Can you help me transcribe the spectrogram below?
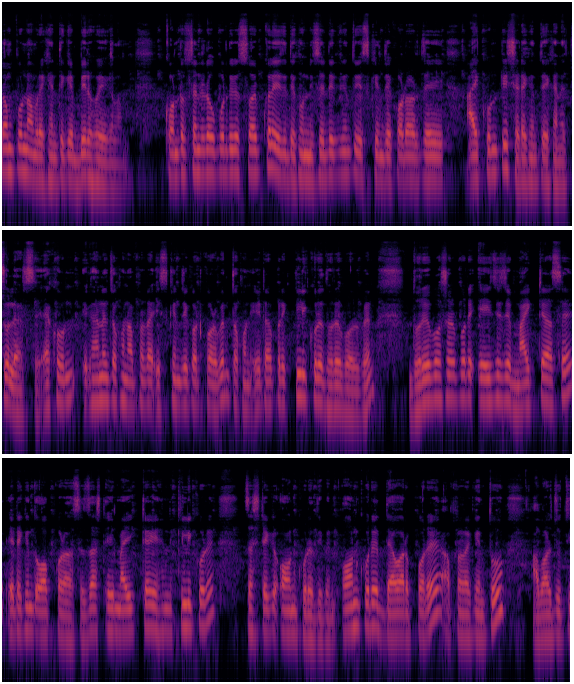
সম্পূর্ণ আমরা এখান থেকে বের হয়ে গেলাম। কন্ট্রোল সেন্টারের উপর দিকে সোয়াইপ করে এই যে দেখুন, নিচের দিকে কিন্তু স্ক্রিন রেকর্ডার যে আইকনটি সেটা কিন্তু এখানে চলে আসছে। এখন এখানে যখন আপনারা স্ক্রিন রেকর্ড করবেন, তখন এটার উপরে ক্লিক করে ধরে বসবেন। ধরে বসার পরে এই যে যে মাইকটা আছে, এটা কিন্তু অফ করা আছে। জাস্ট এই মাইকটা এখানে ক্লিক করে জাস্ট এটাকে অন করে দিবেন। অন করে দেওয়ার পরে আপনারা কিন্তু আবার যদি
